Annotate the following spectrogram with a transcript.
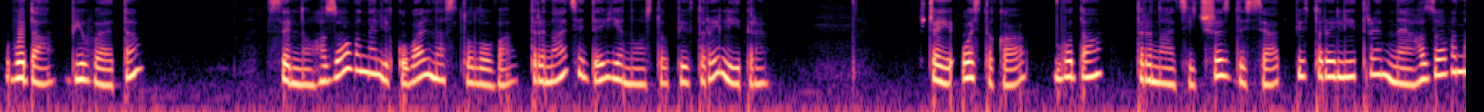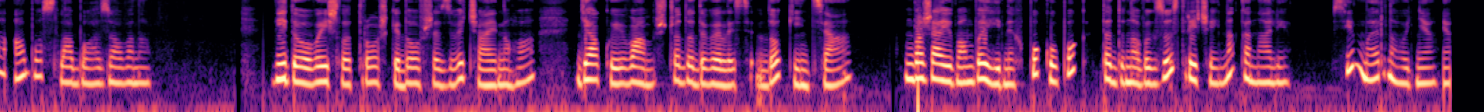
Вода бювета. Сильно газована лікувальна столова 13,90 1,5 літри. Ще є ось така вода 13,60 1,5 літри, не газована або слабогазована. Відео вийшло трошки довше звичайного. Дякую вам, що додивились до кінця. Бажаю вам вигідних покупок та до нових зустрічей на каналі. Всім мирного дня!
